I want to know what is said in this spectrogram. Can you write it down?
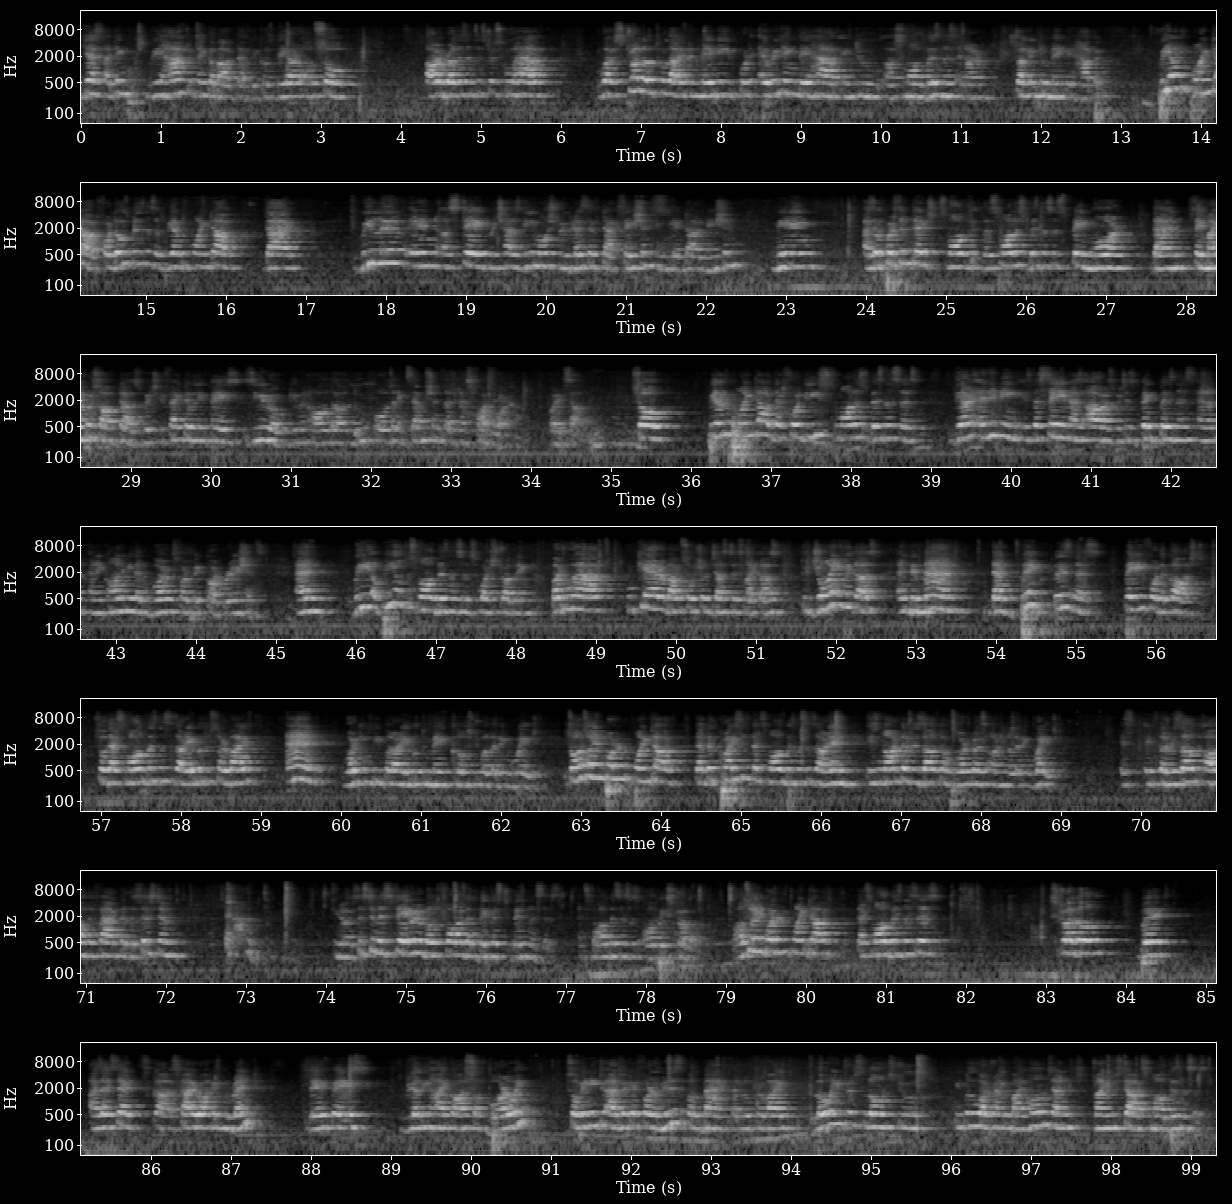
yes, I think we have to think about them because they are also our brothers and sisters who have, who have struggled through life and maybe put everything they have into a small business and are struggling to make it happen. We have to point out, for those businesses, we have to point out that we live in a state which has the most regressive taxation in the entire nation, meaning as a percentage, small, the smallest businesses pay more than, say, Microsoft does, which effectively pays zero, given all the loopholes and exemptions that it has fought for, for itself. So we have to point out that for these smallest businesses, their enemy is the same as ours, which is big business and an economy that works for big corporations. And we appeal to small businesses who are struggling, but who have, who care about social justice like us, to join with us and demand that big business pay for the cost so that small businesses are able to survive and working people are able to make close to a living wage. It's also important to point out that the crisis that small businesses are in is not the result of workers earning a living wage. It's, it's the result of the fact that the system, you know, system is favorable for the biggest businesses, and small businesses always struggle. Also important to point out that small businesses struggle with, as I said, sky- skyrocketing rent. They face really high costs of borrowing. So we need to advocate for a municipal bank that will provide low interest loans to people who are trying to buy homes and trying to start small businesses.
